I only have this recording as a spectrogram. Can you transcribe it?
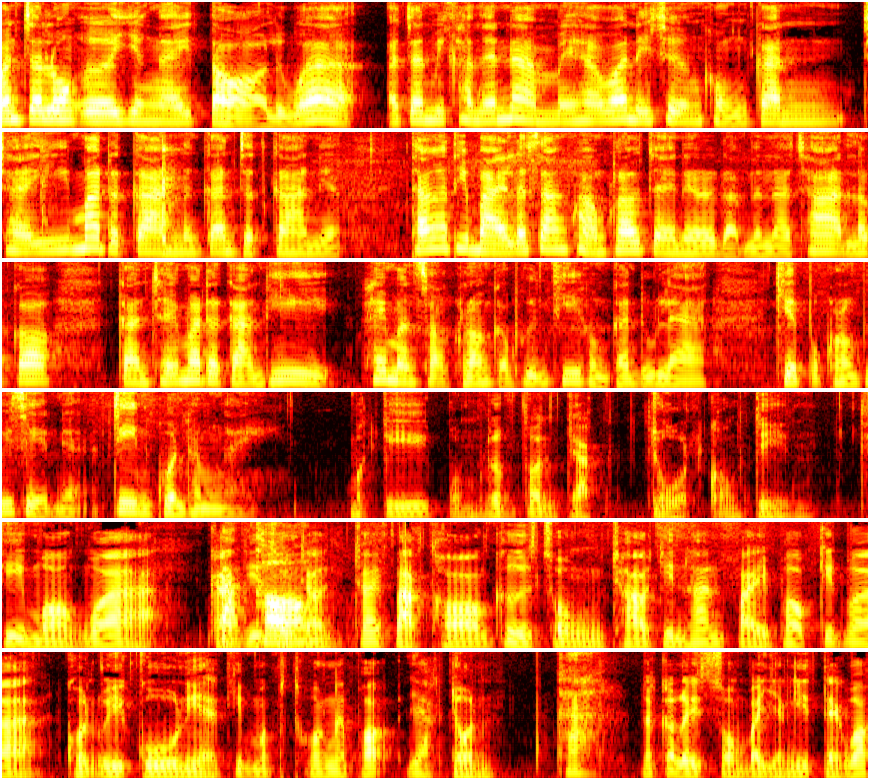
มันจะลงเอยยังไงต่อ หรือว่าอาจารย์มีคำแนะนำไหมคะว่าในเชิงของการใช้มาตรการในการจัดการเนี่ยทั้งอธิบายและสร้างความเข้าใจในระดับนานาชาติ แล้วก็การใช้มาตรการที่ให้มันสอดคล้องกับพื้นที่ของการดูแลเขตปกครองพิเศษเนี่ยจีนควรทำไง เมื่อกี้ผมเริ่มต้นจากโจทย์ของจีน ที่มองว่าการที่ปากท้ส่องงชาวใช่ปากท้องคือส่งชาวจีนฮั่นไป เพราะคิดว่าคนอุยกูร์เนี่ยที่มาประท้วงนั้นเพราะยากจนค่ะแล้วก็เลยส่งไปอย่างนี้แต่ว่า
